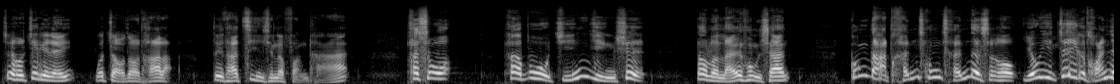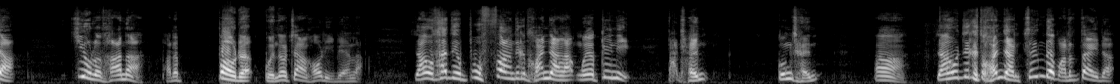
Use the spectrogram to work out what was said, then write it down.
最后这个人我找到他了，对他进行了访谈。他说，他不仅仅是到了来凤山攻打腾冲城的时候，由于这个团长救了他呢，把他抱着滚到战壕里边了，然后他就不放这个团长了，我要跟你打城攻城啊！然后这个团长真的把他带着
